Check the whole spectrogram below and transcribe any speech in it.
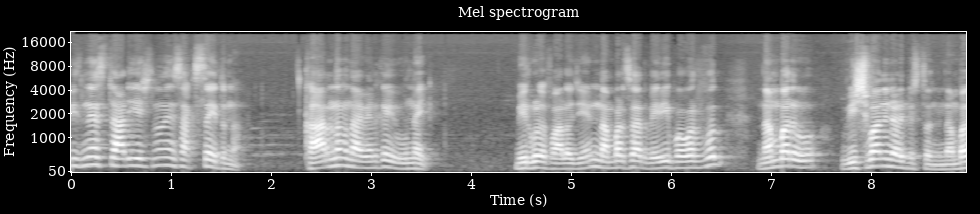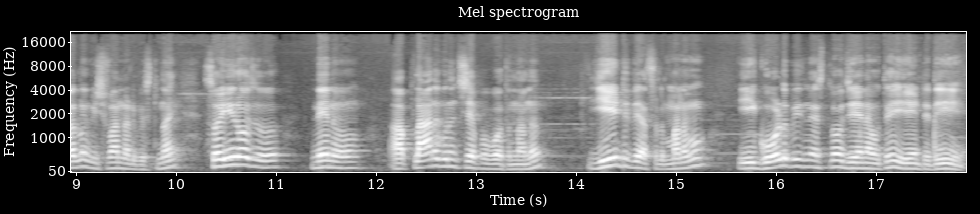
బిజినెస్ స్టార్ట్ చేసినా నేను సక్సెస్ అవుతున్నా. కారణం నా వెనుక ఇవి ఉన్నాయి. మీరు కూడా ఫాలో చేయండి. Numbers are very powerful number విశ్వాన్ని నడిపిస్తుంది. నంబర్లు విశ్వాన్ని నడిపిస్తున్నాయి. సో ఈరోజు నేను ఆ ప్లాన్ గురించి చెప్పబోతున్నాను. ఏంటిది అసలు? మనము ఈ గోల్డ్ బిజినెస్లో జాయిన్ అవుతే ఏంటిది?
